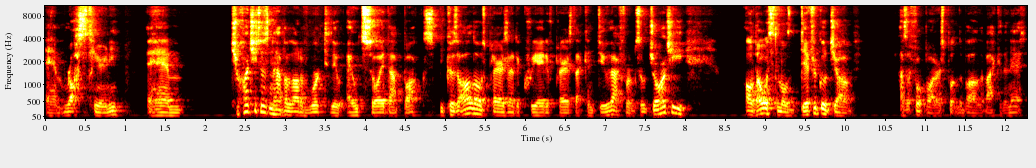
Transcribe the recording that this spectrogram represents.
um, Ross Tierney, um, Georgie doesn't have a lot of work to do outside that box because all those players are the creative players that can do that for him. So Georgie, although it's the most difficult job as a footballer, is putting the ball in the back of the net,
